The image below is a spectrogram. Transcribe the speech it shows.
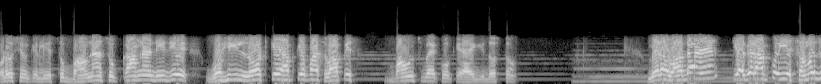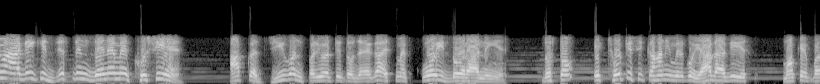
पड़ोसियों के लिए शुभ भावनाएँ शुभकामनाएँ दीजिए। वही लौट के आपके पास वापस बाउंस बैक होके आएगी, दोस्तों। मेरा वादा है कि अगर आपको ये समझ में आ गई कि जिस दिन देने में खुशी है, आपका जीवन परिवर्तित हो जाएगा, इसमें कोई दो राह नहीं है। दोस्तों, एक छोटी सी कहानी मेरे को याद आ गई इस मौके पर।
